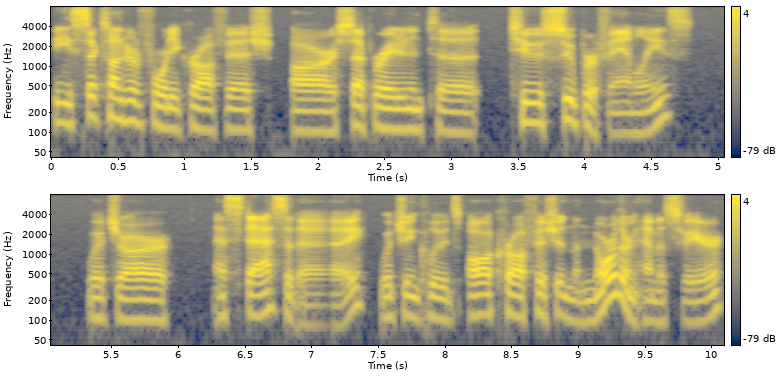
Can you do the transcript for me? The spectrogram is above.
these 640 crawfish are separated into two superfamilies, which are Astacidae, which includes all crawfish in the northern hemisphere,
